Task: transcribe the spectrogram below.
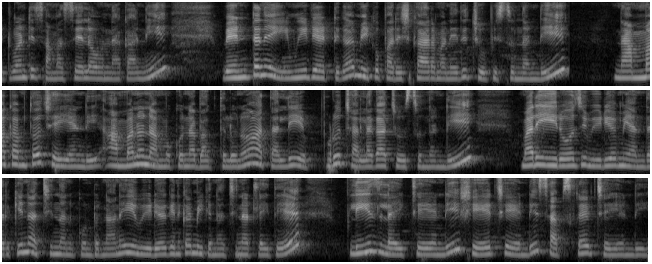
ఎటువంటి సమస్యలో ఉన్నా కానీ వెంటనే ఇమీడియట్గా మీకు పరిష్కారం అనేది చూపిస్తుందండి. నమ్మకంతో చేయండి. అమ్మను నమ్ముకున్న భక్తులను ఆ తల్లి ఎప్పుడూ చల్లగా చూస్తుందండి. మరి ఈరోజు వీడియో మీ అందరికీ నచ్చింది అనుకుంటున్నాను ఈ వీడియో కనుక మీకు నచ్చినట్లయితే ప్లీజ్ లైక్ చేయండి షేర్ చేయండి సబ్స్క్రైబ్ చేయండి.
